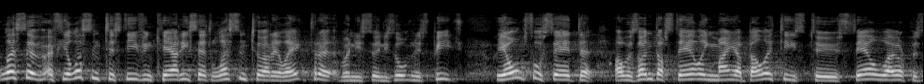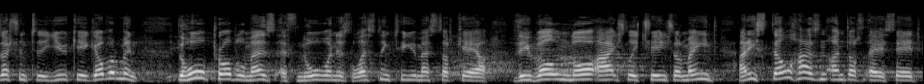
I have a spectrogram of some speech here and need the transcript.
listen, if you listen to Stephen Kerr, he said, listen to our electorate when he's doing his opening speech. He also said that I was underselling my abilities to sell our position to the UK government. The whole problem is, if no one is listening to you, Mr Kerr, they will not actually change their mind. And he still hasn't under, uh, said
